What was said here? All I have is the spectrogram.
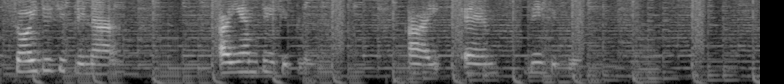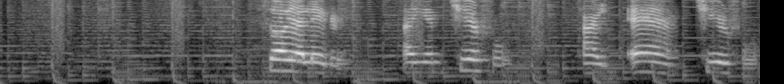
Soy disciplinada. I am disciplined. I am disciplined. Soy alegre. I am cheerful. I am cheerful.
